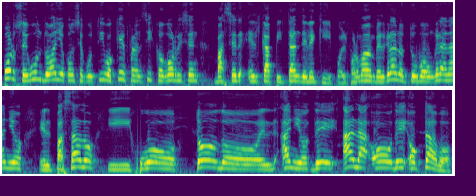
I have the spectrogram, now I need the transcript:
por segundo año consecutivo que Francisco Gorrisen va a ser el capitán del equipo. El formado en Belgrano tuvo un gran año el pasado y jugó todo el año de ala o de octavo.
